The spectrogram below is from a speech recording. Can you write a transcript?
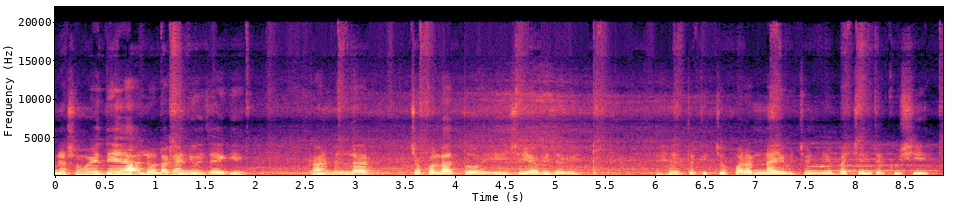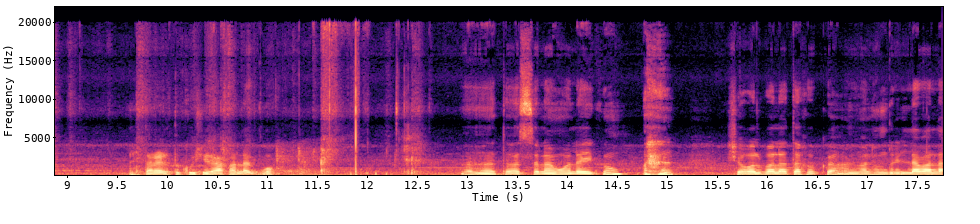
অনেক সময় দেহে আলো লাগানি হয়ে যায় কি কারমেল্লার চকলা তো এই সেই আবি যাবে। তো কিচ্ছু করার নাই, ওই জন্য বাচ্চাদের খুশি। তারা তো খুশি রাখা লাগবো। তো আসসালামু আলাইকুম। সকল ভালো থাকুক আমি আলহামদুলিল্লাহ ভালো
